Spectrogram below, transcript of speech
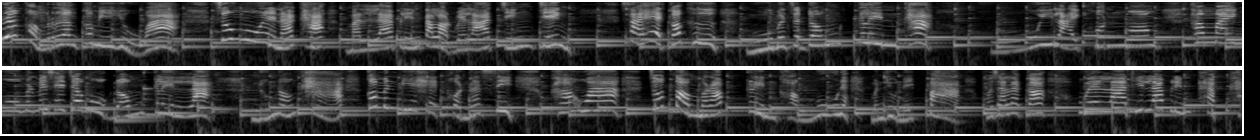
เรื่องของเรื่องก็มีอยู่ว่าเจ้างูเนี่ยนะคะ มันแลบลิ้นตลอดเวลาจริง ๆ สาเหตุก็คือ งูมันจะดมกลิ่นค่ะายคนงงทำไมงูมันไม่ใช่จมูกดมกลิ่นล่ะ น้องๆขาก็มันมีเหตุผลนะสิ เพราะว่าเจ้าต่อมรับกลิ่นของงูเนี่ยมันอยู่ในปาก เพราะฉะนั้นแล้วก็เวลาที่แลบลิ้นแผล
